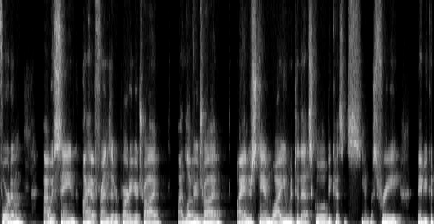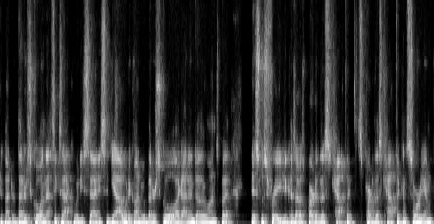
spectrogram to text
fordham i was saying i have friends that are part of your tribe. I love your tribe I understand why you went to that school because it's you know it was free. Maybe you could have gone to a better school, and that's exactly what he said. He said, "Yeah, I would have gone to a better school. I got into other ones, but this was free because I was part of this Catholic. It's part of this Catholic consortium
